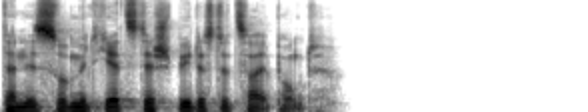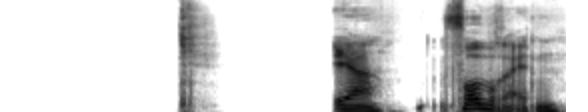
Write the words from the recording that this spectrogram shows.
dann ist somit jetzt der späteste Zeitpunkt. Ja, vorbereiten.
